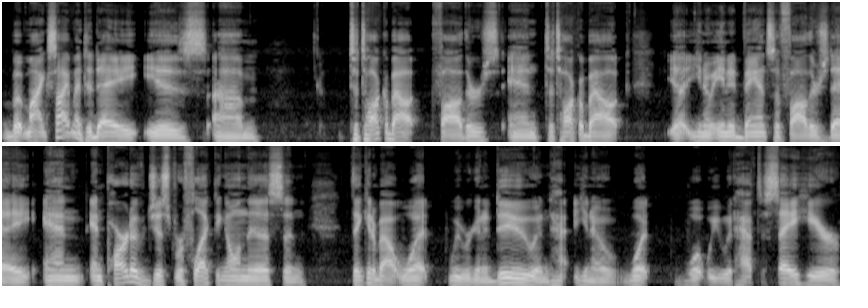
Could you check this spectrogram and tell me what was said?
but my excitement today is um, to talk about fathers and to talk about you know in advance of Father's Day, and and part of just reflecting on this and thinking about what we were going to do and you know what what we would have to say here.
